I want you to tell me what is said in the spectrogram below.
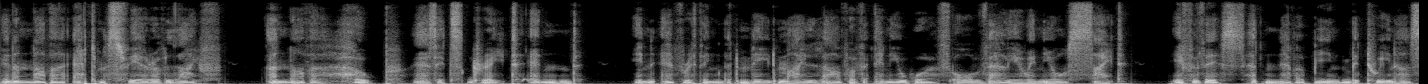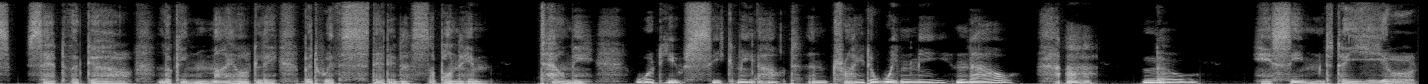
in another atmosphere of life, another hope as its great end, in everything that made my love of any worth or value in your sight. If this had never been between us, said the girl, looking mildly but with steadiness upon him, tell me, would you seek me out and try to win me now? Ah, no. He seemed to yield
